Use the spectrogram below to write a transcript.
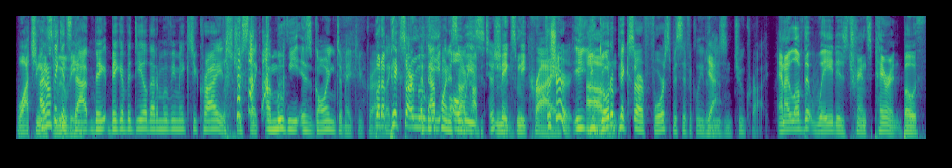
watching. I don't think movie. it's that big big of a deal that a movie makes you cry. It's just like a movie is going to make you cry. But a Pixar movie at that point, it's not a always makes me cry for sure, you, you go to Um, Pixar for specifically the yeah. reason to cry. And I love that Wade is transparent, both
